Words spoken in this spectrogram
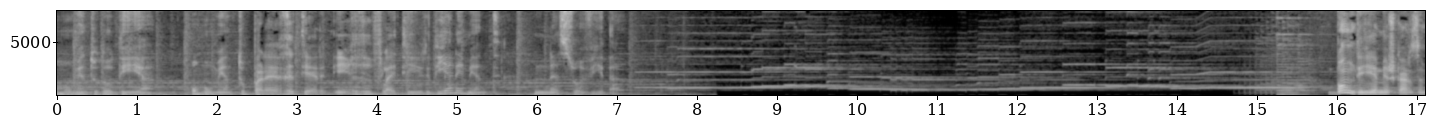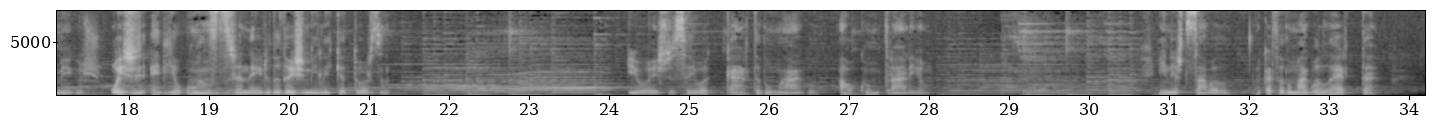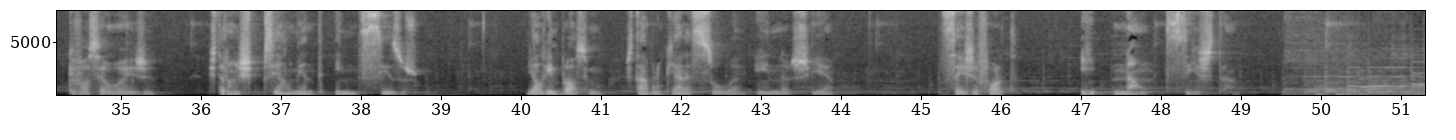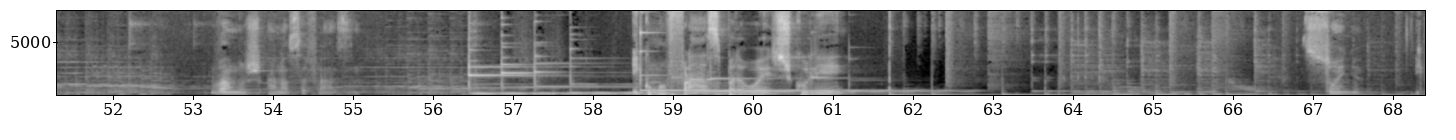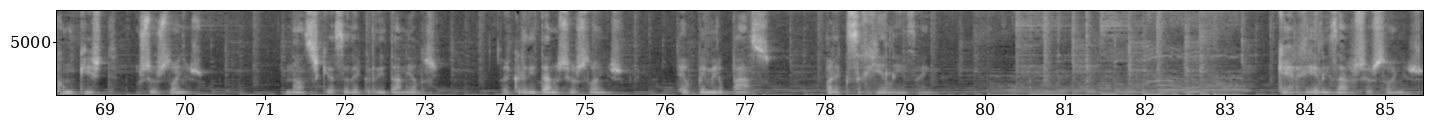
momento do dia, o momento para reter e refletir diariamente na sua vida. Bom dia, meus caros amigos. Hoje é dia 11 de janeiro de 2014. E hoje saiu a carta do mago ao contrário. E neste sábado, a carta do mago alerta que você hoje estarão especialmente indecisos. E alguém próximo está a bloquear a sua energia. Seja forte e não desista. Vamos à nossa frase. E como frase para hoje escolhi Sonhe e conquiste os seus sonhos. Não se esqueça de acreditar neles. Acreditar nos seus sonhos é o primeiro passo para que se realizem. Quer realizar os seus sonhos?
